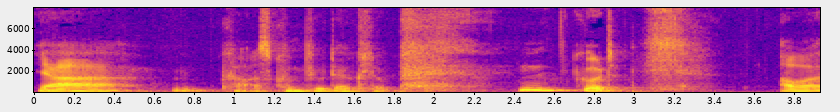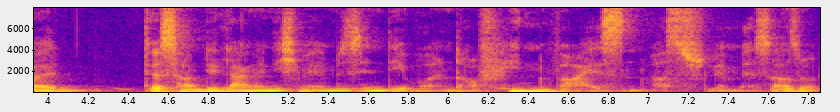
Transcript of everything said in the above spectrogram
Ja, Chaos Computer Club. Gut. Aber das haben die lange nicht mehr im Sinn. Die wollen darauf hinweisen, was schlimm ist. Also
